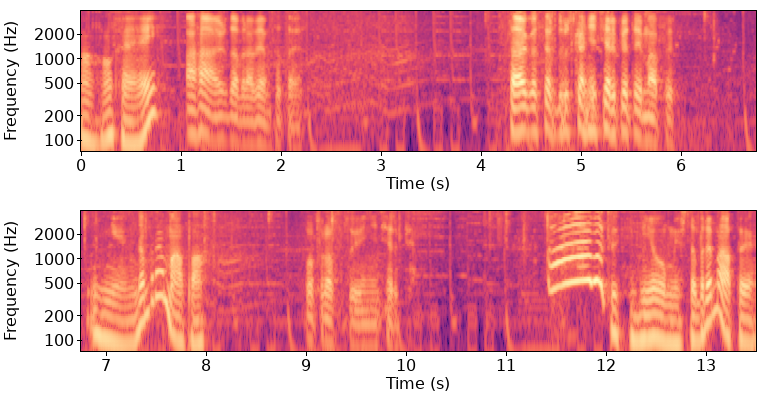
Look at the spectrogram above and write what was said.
A, okej. Aha, już dobra, wiem co to jest. Z całego serduszka nie cierpię tej mapy. Nie, dobra mapa. Po prostu jej nie cierpię. A, bo ty nie umiesz dobre mapy.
